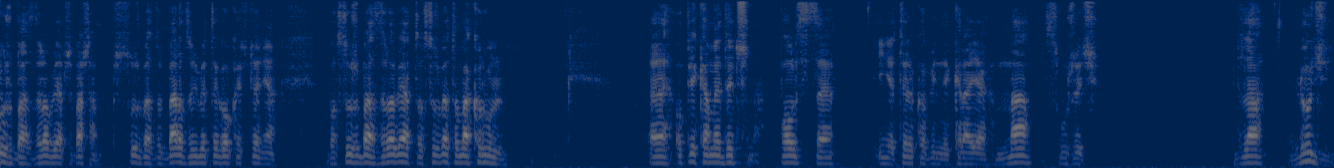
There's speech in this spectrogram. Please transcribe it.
służba zdrowia, przepraszam, służba zdrowia, bardzo lubię tego określenia, bo służba zdrowia to służba to ma król. E, opieka medyczna w Polsce i nie tylko w innych krajach ma służyć dla ludzi.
